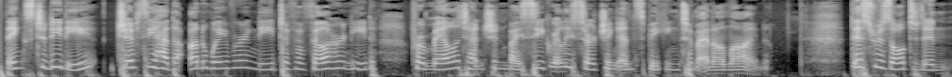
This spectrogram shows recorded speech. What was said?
thanks to Dee Dee, Gypsy had the unwavering need to fulfill her need for male attention by secretly searching and speaking to men online. This resulted in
